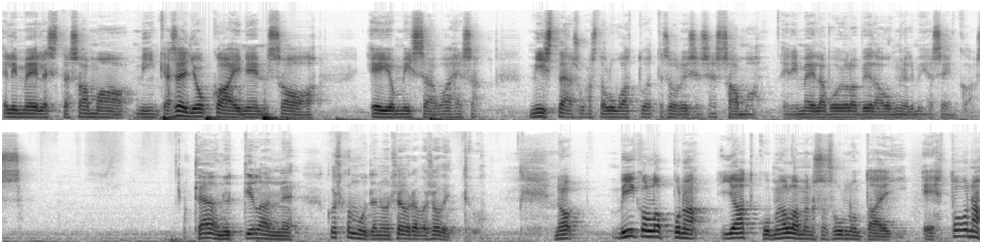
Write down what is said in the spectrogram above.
eli meille sitä samaa, minkä se jokainen saa, ei ole missään vaiheessa mistään suunnasta luvattu, että se olisi se sama. Eli meillä voi olla vielä ongelmia sen kanssa. Tämä on nyt tilanne, koska muuten on seuraava sovittelu. No viikonloppuna jatkuu, me ollaan menossa sunnuntai-ehtoona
